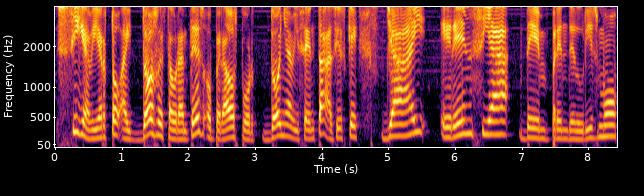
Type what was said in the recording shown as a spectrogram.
sigue abierto. Hay dos restaurantes operados por Doña Vicenta, así es que ya hay herencia de emprendedurismo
